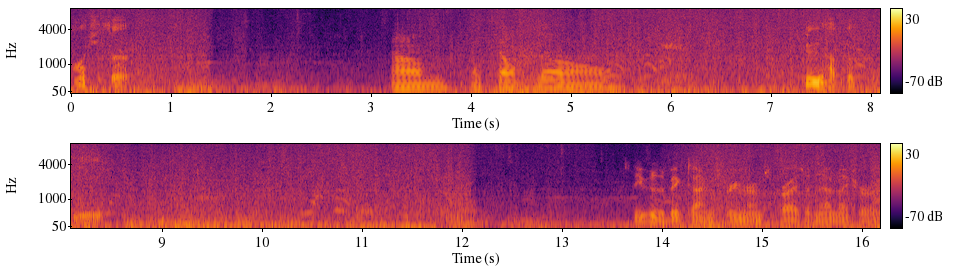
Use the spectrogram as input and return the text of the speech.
How much is it? Um, I don't know. You have to pay. Steven's a big time streamer. I'm surprised I didn't have Nitro already.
